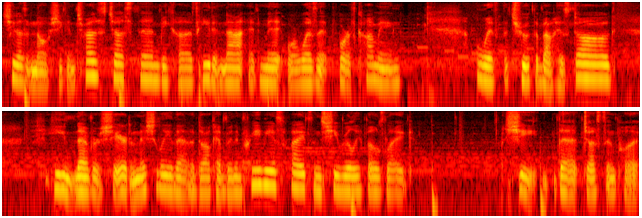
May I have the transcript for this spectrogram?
she doesn't know if she can trust Justin because he did not admit or wasn't forthcoming with the truth about his dog. He never shared initially that the dog had been in previous fights, and she really feels like she that Justin put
